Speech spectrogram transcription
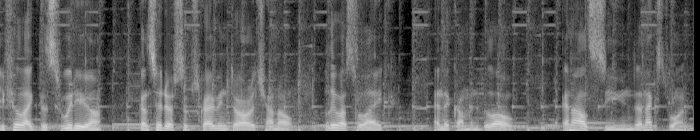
If you like this video, consider subscribing to our channel, leave us a like and a comment below, and I'll see you in the next one.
